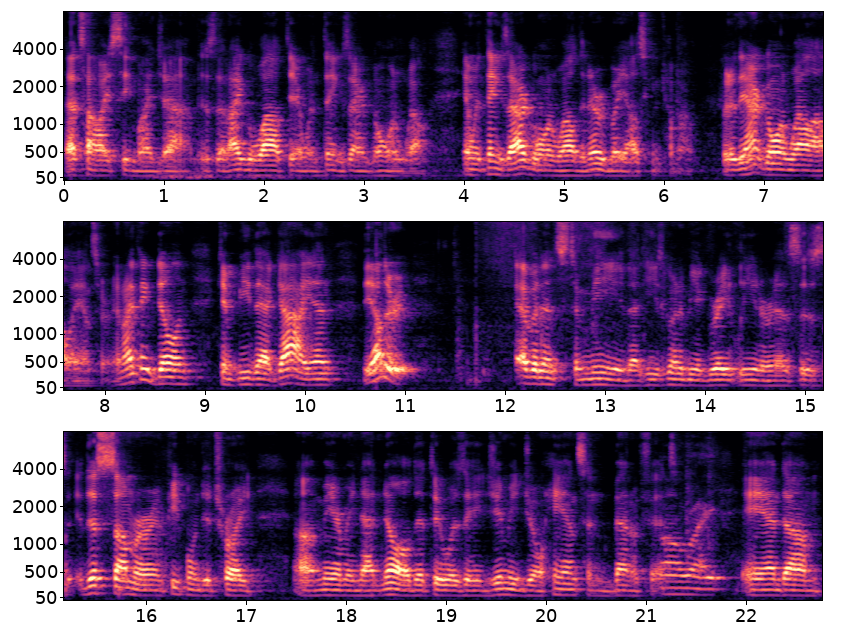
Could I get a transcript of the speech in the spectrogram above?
that's how I see my job: is that I go out there when things aren't going well, and when things are going well, then everybody else can come out. But if they aren't going well, I'll answer. And I think Dylan can be that guy. And the other evidence to me that he's going to be a great leader is, is this summer, and people in Detroit uh, may or may not know that there was a Jimmy Johannson benefit. All right. And um,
